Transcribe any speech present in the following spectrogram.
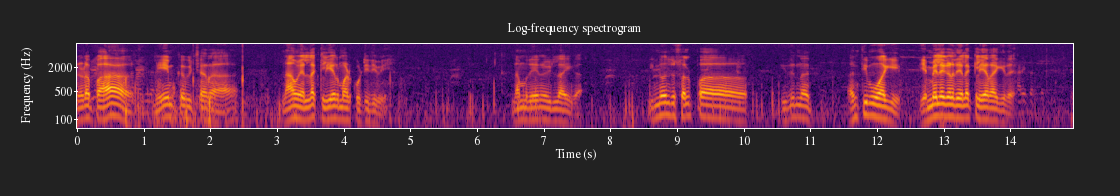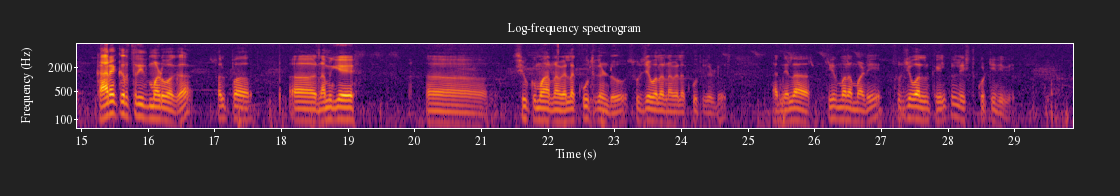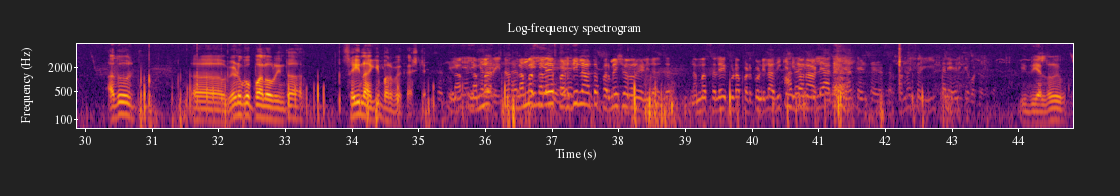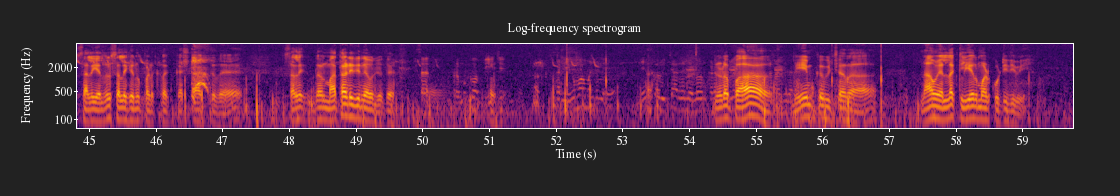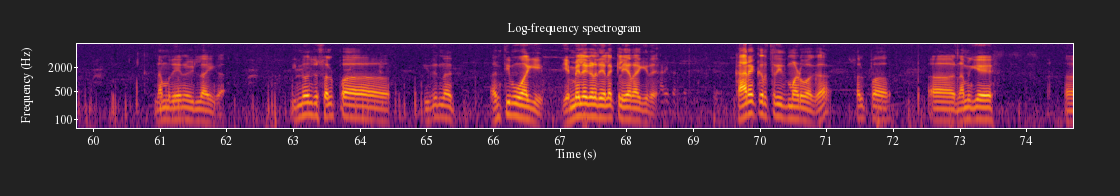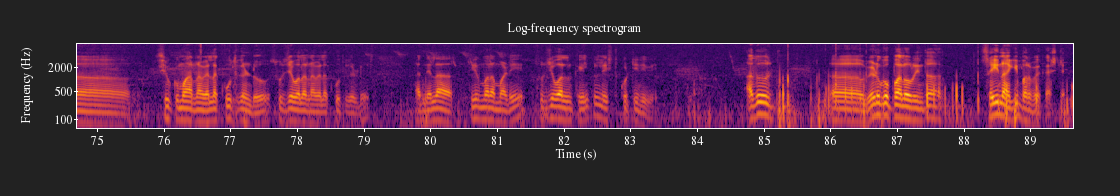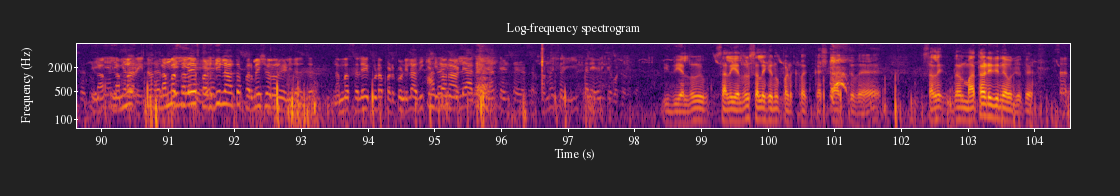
ನೋಡಪ್ಪ ನೇಮಕ ವಿಚಾರ ನಾವು ಎಲ್ಲ ಕ್ಲಿಯರ್ ಮಾಡಿಕೊಟ್ಟಿದ್ದೀವಿ ನಮ್ಮದೇನು ಇಲ್ಲ ಈಗ. ಇನ್ನೊಂದು ಸ್ವಲ್ಪ ಇದನ್ನು ಅಂತಿಮವಾಗಿ ಎಂ ಎಲ್ ಎಗಳದೆಲ್ಲ ಕ್ಲಿಯರ್ ಆಗಿದೆ. ಕಾರ್ಯಕರ್ತರು ಇದು ಮಾಡುವಾಗ ಸ್ವಲ್ಪ ನಮಗೆ ಶಿವಕುಮಾರ್ ನಾವೆಲ್ಲ ಕೂತ್ಕೊಂಡು ಸುರ್ಜೇವಾಲ ನಾವೆಲ್ಲ ಕೂತ್ಕೊಂಡು ಅದನ್ನೆಲ್ಲ ತೀರ್ಮಾನ ಮಾಡಿ ಸುರ್ಜೇವಾಲನ ಕೈಲಿ ಲಿಸ್ಟ್ ಕೊಟ್ಟಿದ್ದೀವಿ. ಅದು ವೇಣುಗೋಪಾಲ್ ಅವರಿಂದ ಸೈನ್ ಆಗಿ ಬರಬೇಕಷ್ಟೆ. ನಮ್ಮ- ನಮ್ಮ ನಮ್ಮ ಸಲಹೆ ಪಡೆದಿಲ್ಲ ಅಂತ ಪರಮೇಶ್ವರ್ ಅವರು ಹೇಳಿದ್ದಾರೆ ಸರ್. ನಮ್ಮ ಸಲಹೆ ಕೂಡ ಪಡ್ಕೊಂಡಿಲ್ಲ ಅದಕ್ಕೆ ನಿಧಾನ ಅಂತ ಹೇಳ್ತಾ ಇದ್ದಾರೆ ಸರ್. ಪರಮೇಶ್ವರ್ ಈ ಸಲ ಹೇಳಿಕೆ ಕೊಟ್ಟರು ಇದು ಎಲ್ಲರೂ ಸಲಹೆ ಎಲ್ಲರೂ ಸಲಹೆಯನ್ನು ಪಡ್ಕೊಳಕ್ಕೆ ಕಷ್ಟ ಆಗ್ತದೆ. ಸಲಹೆ ನಾನು ಮಾತಾಡಿದ್ದೀನಿ ಅವ್ರ ಜೊತೆ. ಸರ್ ಪ್ರಮುಖ ನೋಡಪ್ಪ, ನೇಮಕ ವಿಚಾರ ನಾವು ಎಲ್ಲ ಕ್ಲಿಯರ್ ಮಾಡಿಕೊಟ್ಟಿದ್ದೀವಿ. ನಮ್ಮದೇನು ಇಲ್ಲ ಈಗ. ಇನ್ನೊಂದು ಸ್ವಲ್ಪ ಇದನ್ನು ಅಂತಿಮವಾಗಿ ಎಂ ಎಲ್ ಎಗಳದೆಲ್ಲ ಕ್ಲಿಯರ್ ಆಗಿದೆ. ಕಾರ್ಯಕರ್ತರು ಇದು ಮಾಡುವಾಗ ಸ್ವಲ್ಪ ನಮಗೆ ಶಿವಕುಮಾರ್ ನಾವೆಲ್ಲ ಕೂತ್ಕೊಂಡು, ಸುರ್ಜೇವಾಲ ನಾವೆಲ್ಲ ಕೂತ್ಕೊಂಡು, ಅದನ್ನೆಲ್ಲ ತೀರ್ಮಾನ ಮಾಡಿ ಸುರ್ಜೇವಾಲನ ಕೈಲಿ ಲಿಸ್ಟ್ ಕೊಟ್ಟಿದ್ದೀವಿ. ಅದು ವೇಣುಗೋಪಾಲ್ ಅವರಿಂದ ಸೈನ್ ಆಗಿ ಬರಬೇಕಷ್ಟೆ. ನಮ್ಮ- ನಮ್ಮ ಸಲಹೆ ಪಡೆದಿಲ್ಲ ಅಂತ ಪರಮೇಶ್ವರ್ ಅವರು ಹೇಳಿದ್ದಾರೆ ಸರ್. ನಮ್ಮ ಸಲಹೆ ಕೂಡ ಪಡ್ಕೊಂಡಿಲ್ಲ. ಅದಕ್ಕೆ ನಿಧಾನ ಅಂತ ಹೇಳ್ತಾ ಇದ್ದಾರೆ ಸರ್. ಪರಮೇಶ್ವರ್ ಈ ಸಲ ಹೇಳಿಕೆ ಕೊಟ್ಟರು ಇದು ಎಲ್ಲರೂ ಸಲಹೆ ಎಲ್ಲರೂ ಸಲಹೆಯನ್ನು ಪಡ್ಕೊಳಕ್ಕೆ ಕಷ್ಟ ಆಗ್ತದೆ. ಸಲಹೆ ನಾನು ಮಾತಾಡಿದ್ದೀನಿ ಅವ್ರ ಜೊತೆ. ಸರ್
